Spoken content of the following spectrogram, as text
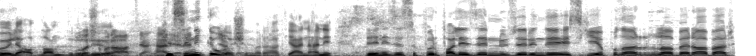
böyle adlandırılıyor. Ulaşımı rahat yani, her Kesinlikle yere ulaşımı rahat. Yani hani denize sıfır falezlerin üzerinde eski yapılarla beraber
